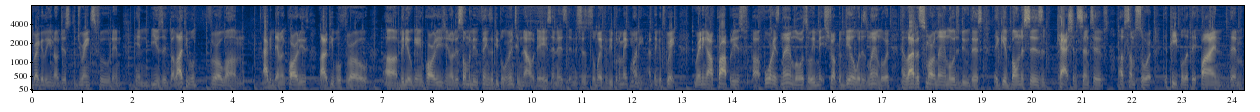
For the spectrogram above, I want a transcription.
regular, you know, just the drinks, food, and, and music, but a lot of people throw um, academic parties. A lot of people throw uh, video game parties. You know, there's so many things that people are into nowadays, and it's, and it's just a way for people to make money. I think it's great. Renting out properties uh, for his landlord, so he made, struck a deal with his landlord. And a lot of smart landlords do this. They give bonuses and cash incentives of some sort to people that they find them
